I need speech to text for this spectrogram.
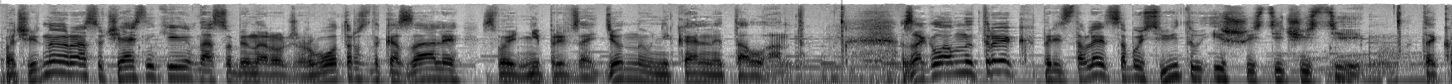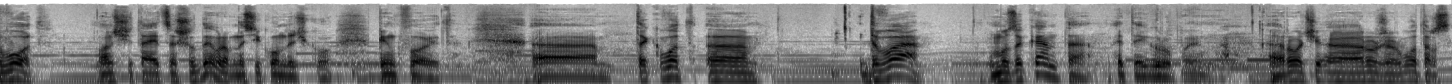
В очередной раз участники, особенно Роджер Уотерс, доказали свой непревзойденный уникальный талант. Заглавный трек представляет собой свиту из шести частей. Так вот, он считается шедевром, на секундочку, Pink Floyd. Э, так вот, э, два музыканта этой группы, Роч- э, Роджер Уотерс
